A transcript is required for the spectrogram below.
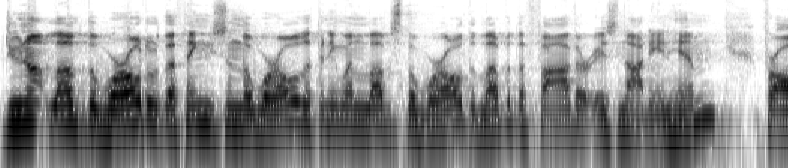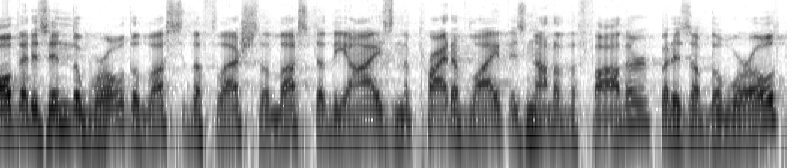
Do not love the world or the things in the world. If anyone loves the world, the love of the Father is not in him. For all that is in the world, the lust of the flesh, the lust of the eyes, and the pride of life is not of the Father, but is of the world.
